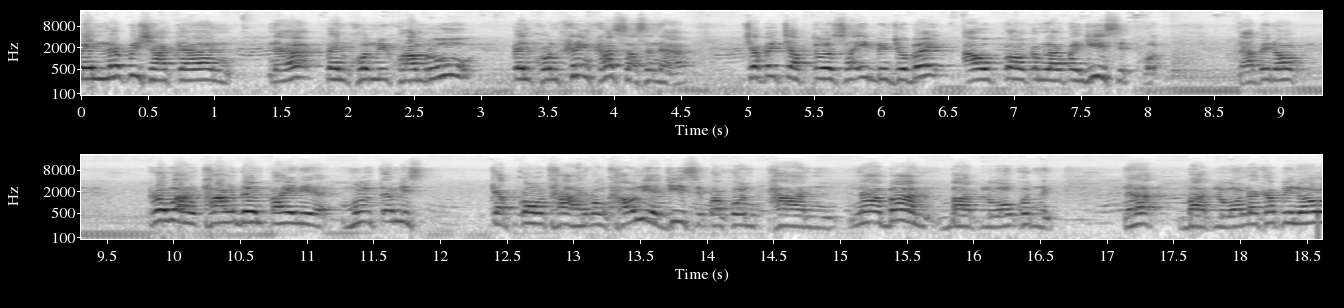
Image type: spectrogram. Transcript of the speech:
เป็นนักวิชาการ นะฮะเป็นคนมีความรู้ เป็นคนเคร่งครัดศาสนา จะไปจับตัวไซบินจูเบยเอากองกำลังไป 20 คนนะพี่น้องระหว่างทางเดินไปเนี่ยมุลตามิสกับกองทหารของเขาเนี่ยยี่สิบกว่าคนผ่านหน้าบ้านบาทหลวงคนหนึ่งนะฮะบาทหลวงนะครับพี่น้อง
